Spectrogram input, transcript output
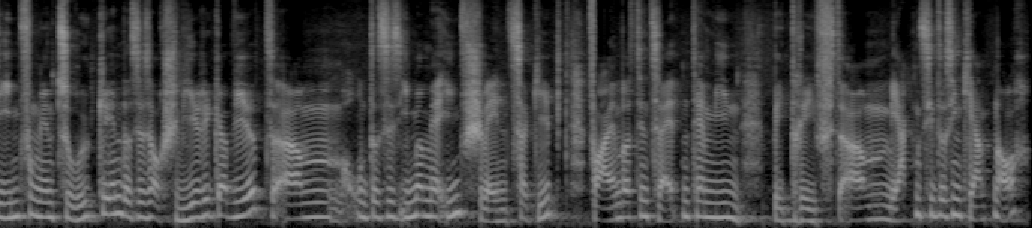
die Impfungen zurückgehen, dass es auch schwieriger wird ähm, und dass es immer mehr Impfschwänzer gibt, vor allem was den zweiten Termin betrifft. Ähm, merken Sie das in Kärnten auch?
